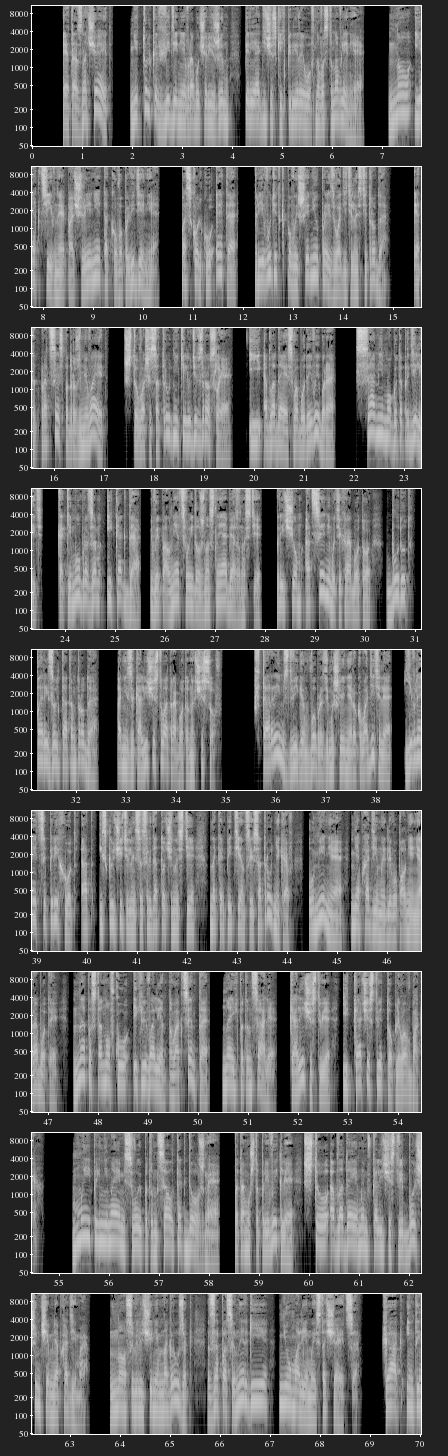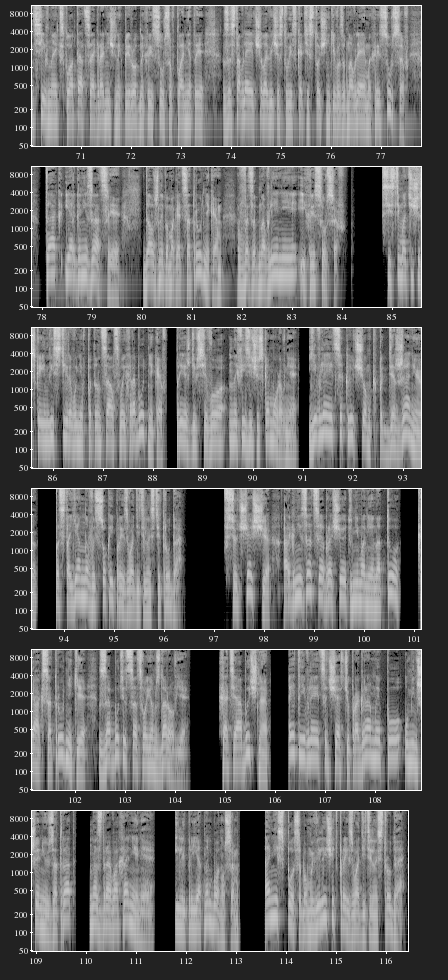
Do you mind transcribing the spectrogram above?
Это означает, не только введение в рабочий режим периодических перерывов на восстановление, но и активное поощрение такого поведения, поскольку это приводит к повышению производительности труда. Этот процесс подразумевает, что ваши сотрудники – люди взрослые и, обладая свободой выбора, сами могут определить, каким образом и когда выполнять свои должностные обязанности Причем оценивать их работу будут по результатам труда, а не за количество отработанных часов. Вторым сдвигом в образе мышления руководителя является переход от исключительной сосредоточенности на компетенции сотрудников, умения, необходимые для выполнения работы, на постановку эквивалентного акцента на их потенциале, количестве и качестве топлива в баках. Мы принимаем свой потенциал как должное, потому что привыкли, что обладаем им в количестве большим, чем необходимо. Но с увеличением нагрузок запас энергии неумолимо истощается. Как интенсивная эксплуатация ограниченных природных ресурсов планеты заставляет человечество искать источники возобновляемых ресурсов, так и организации должны помогать сотрудникам в возобновлении их ресурсов. Систематическое инвестирование в потенциал своих работников, прежде всего на физическом уровне, является ключом к поддержанию постоянно высокой производительности труда. Все чаще организации обращают внимание на то, как сотрудники заботятся о своем здоровье. Хотя обычно это является частью программы по уменьшению затрат на здравоохранение или приятным бонусом, а не способом увеличить производительность труда.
